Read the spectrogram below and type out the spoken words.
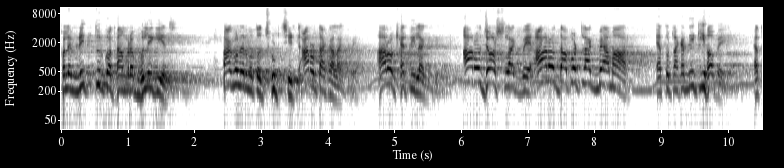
ফলে মৃত্যুর কথা আমরা ভুলে গিয়েছি। পাগলের মতো ছুটছি আরও টাকা লাগবে, আরও খ্যাতি লাগবে, আরও যশ লাগবে, আরও দাপট লাগবে আমার। এত টাকা দিয়ে কি হবে? এত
